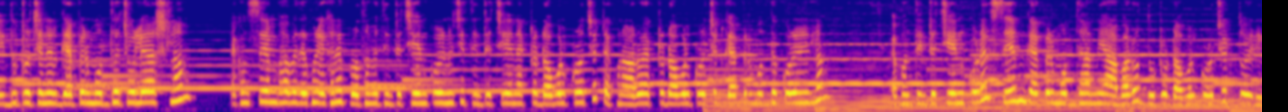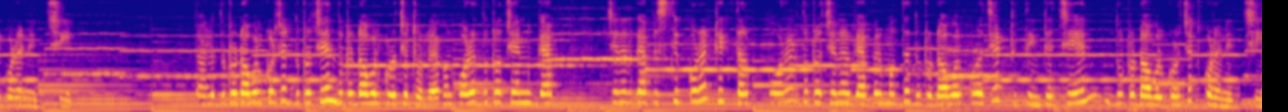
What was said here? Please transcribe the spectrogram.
এই দুটো চেনের গ্যাপের মধ্যে চলে আসলাম। এখন সেমভাবে দেখুন, এখানে প্রথমে তিনটে চেন করে নিচ্ছি তিনটে চেন একটা ডবল ক্রোচেট এখন আরও একটা ডবল ক্রোচেট গ্যাপের মধ্যে করে নিলাম। এখন তিনটে চেন করে সেম গ্যাপের মধ্যে আমি আবারও দুটো ডবল ক্রোচেট তৈরি করে নিচ্ছি। তাহলে দুটো ডবল ক্রোচেট দুটো চেন দুটো ডবল ক্রোচেট হলো। এখন পরের দুটো চেন গ্যাপ চেনের গ্যাপ স্কিপ করে ঠিক তার পরের দুটো চেনের গ্যাপের মধ্যে দুটো ডবল ক্রোচেট তিনটে চেন দুটো ডবল ক্রোচেট করে নিচ্ছি।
